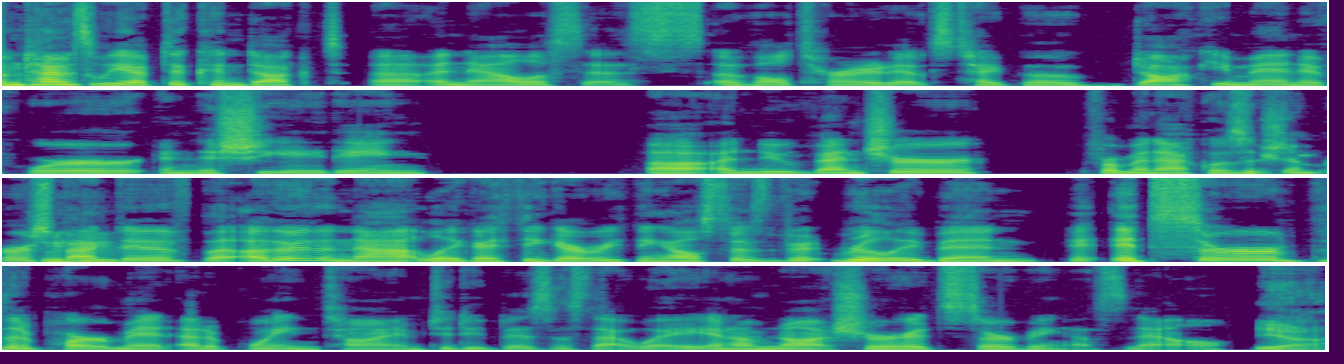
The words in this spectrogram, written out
Sometimes we have to conduct uh, analysis of alternatives type of document if we're initiating uh, a new venture from an acquisition mm-hmm. perspective. Mm-hmm. But other than that, like I think everything else has really been, it, it, served the department at a point in time to do business that way. And I'm not sure it's serving us now. Yeah.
